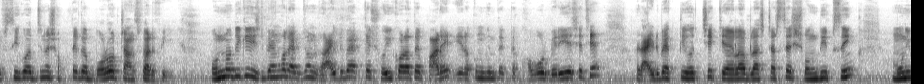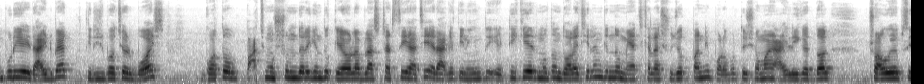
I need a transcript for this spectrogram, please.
এফসি গোয়ার জন্য সবথেকে বড় ট্রান্সফার ফি অন্যদিকে ইস্টবেঙ্গল একজন রাইট ব্যাককে সই করাতে পারে, এরকম কিন্তু একটা খবর বেরিয়ে এসেছে। রাইট ব্যাকটি হচ্ছে কেরালা ব্লাস্টার্সের সন্দীপ সিং। মণিপুরি এই রাইট ব্যাক তিরিশ বছর বয়স। গত পাঁচ মরশুম ধরে কিন্তু কেরালা ব্লাস্টার্সই আছে। এর আগে তিনি কিন্তু এটিকের মতন দলে ছিলেন, কিন্তু ম্যাচ খেলার সুযোগ পাননি। পরবর্তী সময় আই লিগের দল ট্রাউ এফসি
